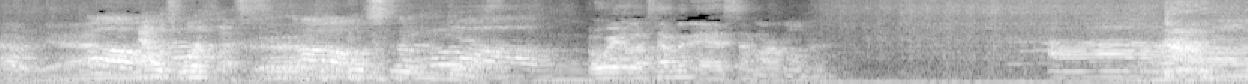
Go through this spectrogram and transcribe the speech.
ah. yeah. Oh. Now it's worthless. Oh, so Cool. Oh wait, let's have an ASMR moment. Ah.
